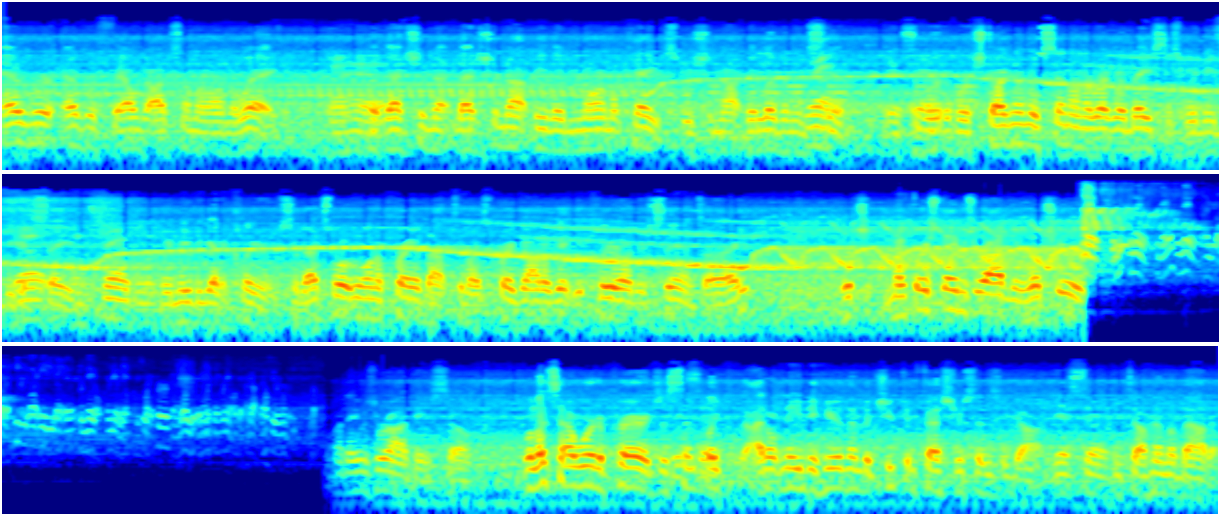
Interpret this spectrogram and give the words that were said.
ever, ever fail God somewhere along the way. But Uh-huh. that should not that should not be the normal case. We should not be living in Right. sin. Yes, If we're, if we're struggling with sin on a regular basis, we need to get saved. We need to get it cleared. So that's what we want to pray about today. Let's pray God will get you clear on your sins, all right? Which my first name's Rodney. What's yours? My name is Rodney. So, well, let's have a word of prayer. Just Yes, simply, I don't need to hear them, but you confess your sins to God. Yes, sir. You tell Him about it,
